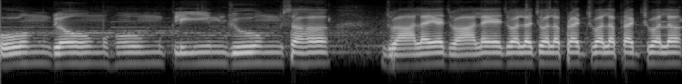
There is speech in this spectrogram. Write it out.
ॐ ग्लौं हूं क्लीं जूं सः ज्वालय ज्वालय ज्वल ज्वल प्रज्वल प्रज्वल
